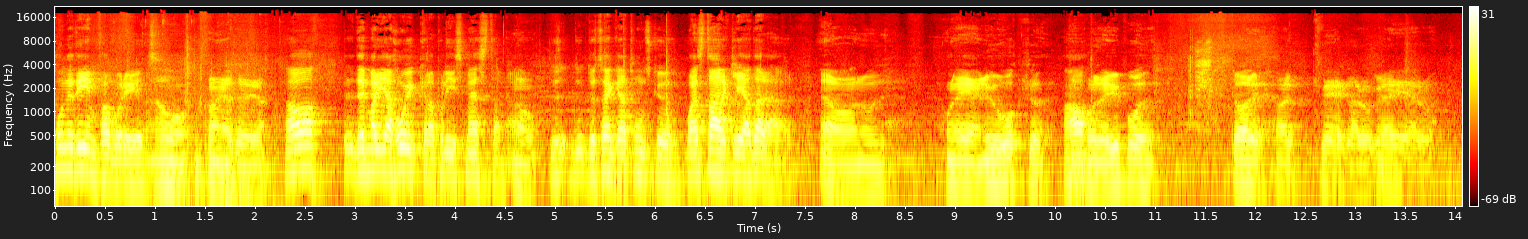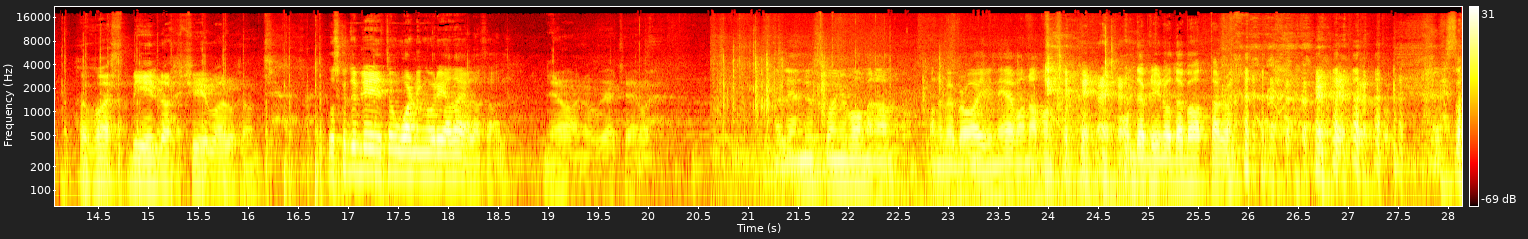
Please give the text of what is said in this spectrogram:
Hon är din favorit? Ja, det kan jag säga. Ja, det är Maria Hoikala, polismästaren. Ja. Du, du, du, tänker att hon skulle vara en stark ledare här? Ja, hon är nu också. Hon ja. håller ju på att ta allt vägar och grejer och ha fast bil och tjuvar och sånt. Då skulle det bli lite ordning och reda i alla fall? Ja, nog vet jag vad. Eller nu ska han ju vara, men han, han är väl bra i nävarna han. Om det blir några debatter. så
